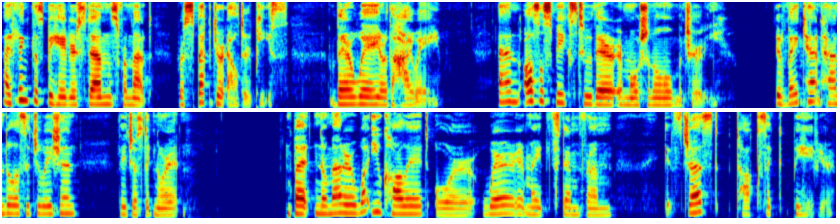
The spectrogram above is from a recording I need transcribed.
I think this behavior stems from that respect your elder piece, their way or the highway and also speaks to their emotional maturity. If they can't handle a situation, they just ignore it. But no matter what you call it or where it might stem from, it's just toxic behavior.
